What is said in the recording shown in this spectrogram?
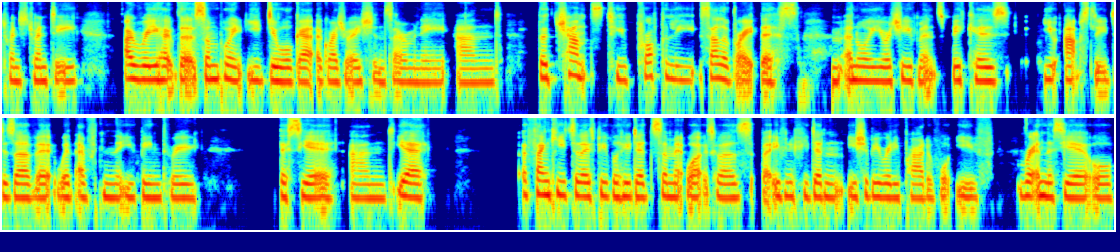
2020, I really hope that at some point you do all get a graduation ceremony and the chance to properly celebrate this um, and all your achievements because you absolutely deserve it with everything that you've been through this year. And yeah, thank you to those people who did submit work to us. But even if you didn't, you should be really proud of what you've written this year or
